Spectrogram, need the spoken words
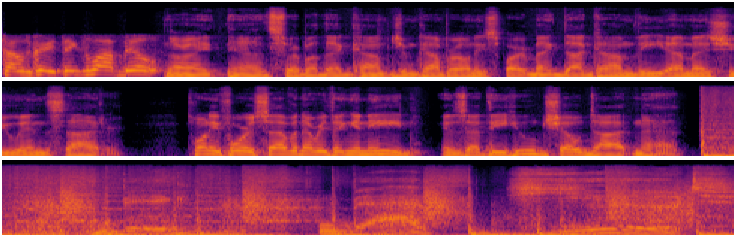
Sounds great. Thanks a lot, Bill. All right. Yeah, sorry about that. Comp, Jim Comparoni, SpartanMag.com, the MSU Insider. 24 7, everything you need is at thehugeshow.net. Big, bad, huge.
